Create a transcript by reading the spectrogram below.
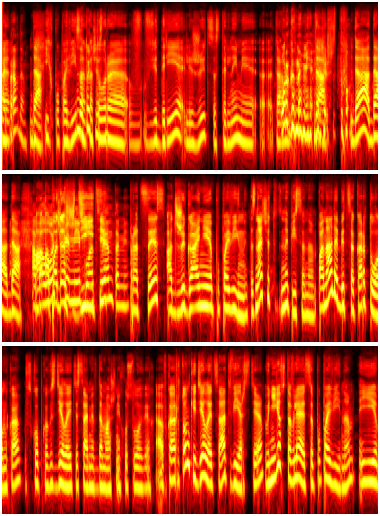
тварь, правда? Да, их пуповина, Зато честно. которая в в ведре лежит с остальными э, там... Органами Да. или что? Да, да, да. А- а оболочками, подождите. плацентами. Процесс отжигания пуповины. Значит, написано, понадобится картонка, в скобках сделаете сами в домашних условиях. А В картонке делается отверстие, в нее вставляется пуповина, и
